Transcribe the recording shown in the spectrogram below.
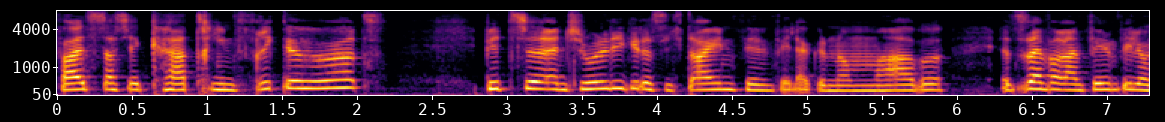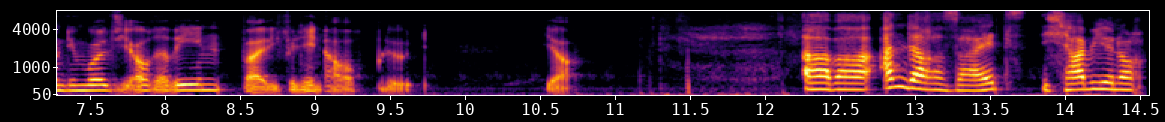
Falls das hier Katrin Fricke hört, bitte entschuldige, dass ich deinen Filmfehler genommen habe. Es ist einfach ein Filmfehler und den wollte ich auch erwähnen, weil ich finde ihn auch blöd. Ja. Aber andererseits, ich habe hier noch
